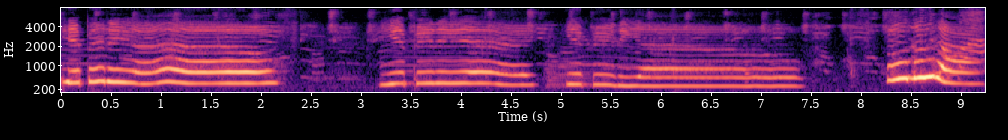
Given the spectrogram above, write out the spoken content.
Yippity-yow, yippity-yay, yippity-yow. Hula!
